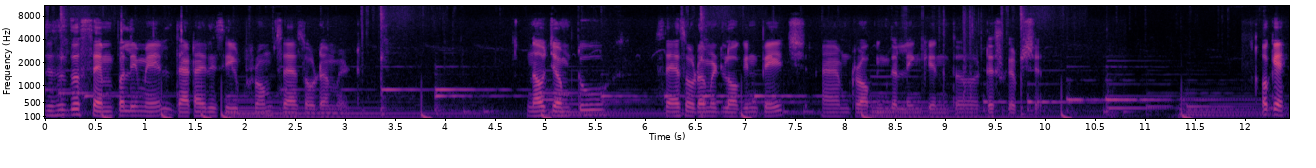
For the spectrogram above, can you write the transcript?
This is the sample email that I received from SAS Odamid. Now jump to SAS Odamid login page. I am dropping the link in the description. Okay,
